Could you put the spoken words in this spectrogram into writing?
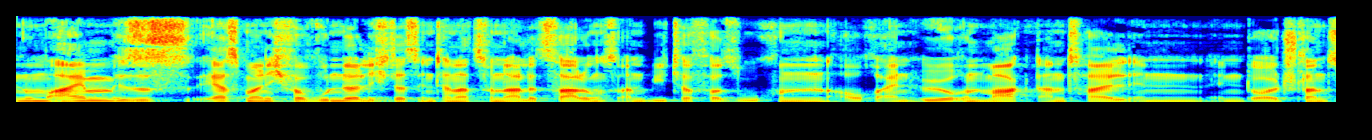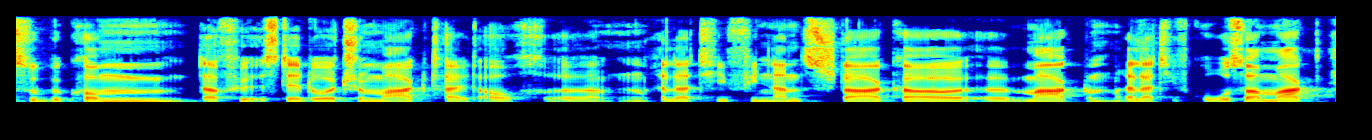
Nun, einem ist es erstmal nicht verwunderlich, dass internationale Zahlungsanbieter versuchen, auch einen höheren Marktanteil in, in Deutschland zu bekommen. Dafür ist der deutsche Markt halt auch äh, ein relativ finanzstarker äh, Markt und ein relativ großer Markt.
